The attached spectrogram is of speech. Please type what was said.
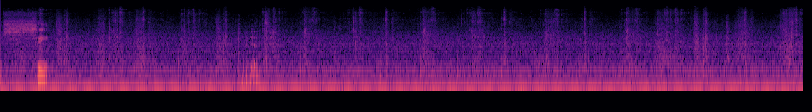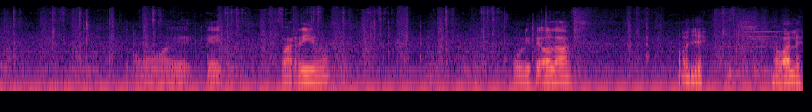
Sí. Pues ya está. Vamos a ver qué hay. Para arriba. Dice hola. Oye, no vale.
